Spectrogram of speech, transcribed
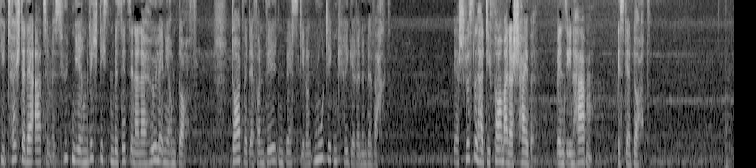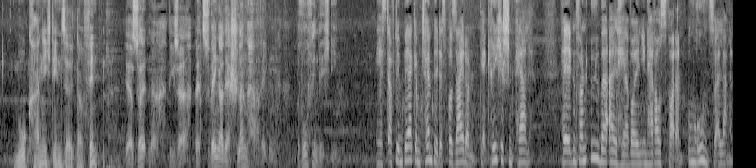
Die Töchter der Artemis hüten ihren wichtigsten Besitz in einer Höhle in ihrem Dorf. Dort wird er von wilden Bestien und mutigen Kriegerinnen bewacht. Der Schlüssel hat die Form einer Scheibe. Wenn sie ihn haben, ist er dort. Wo kann ich den Söldner finden? Der Söldner, dieser Bezwinger der Schlangenhaarigen. Wo finde ich ihn? Er ist auf dem Berg im Tempel des Poseidon, der griechischen Perle. Helden von überall her wollen ihn herausfordern, um Ruhm zu erlangen.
